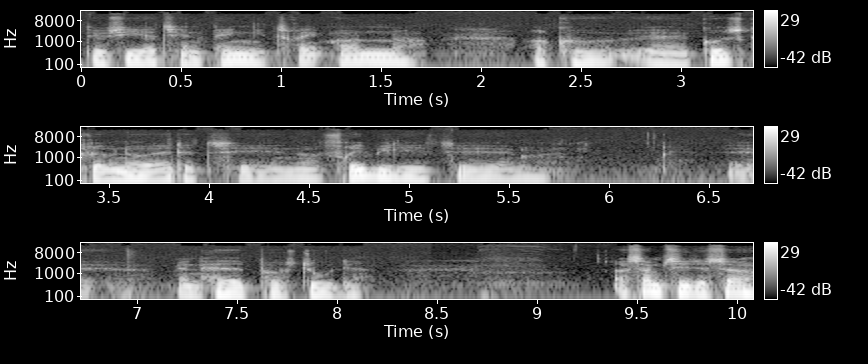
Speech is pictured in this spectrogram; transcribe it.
Det vil sige, at jeg tjente penge i tre måneder, og kunne øh, godskrive noget af det til noget frivilligt, øh, øh, man havde på studiet. Og samtidig så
